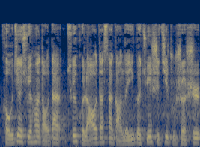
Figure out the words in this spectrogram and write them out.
口径巡航导弹摧毁了奥德萨港的一个军事基础设施，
